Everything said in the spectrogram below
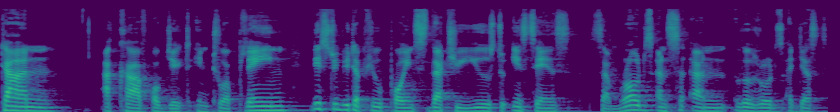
turn a curve object into a plane, distribute a few points that you use to instance some roads and, and those roads are just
